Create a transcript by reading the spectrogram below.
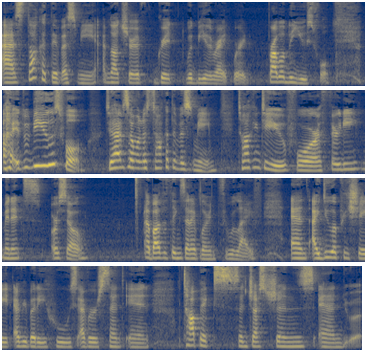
as talkative as me. I'm not sure if great would be the right word probably useful. Uh, it would be useful to have someone as talkative as me talking to you for 30 minutes or so about the things that I've learned through life. And I do appreciate everybody who's ever sent in topics, suggestions, and uh,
